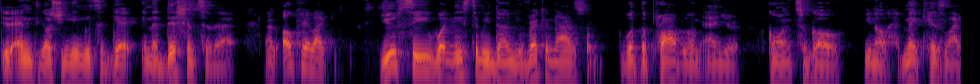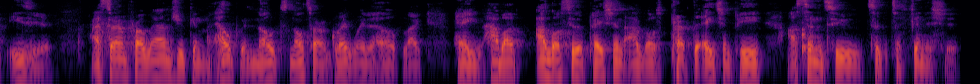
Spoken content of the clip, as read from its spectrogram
there anything else you need me to get in addition to that? Like, okay, like you see what needs to be done, you recognize what the problem, and you're going to go you know, make his life easier. At certain programs, you can help with notes. Notes are a great way to help. Like, hey, how about I'll go see the patient, I'll go prep the H and P, I'll send it to you to, to finish it.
